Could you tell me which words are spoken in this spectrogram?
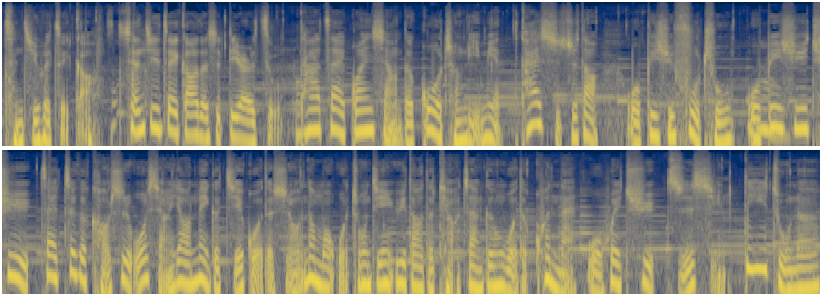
成绩会最高？成绩最高的是第二组。他在观想的过程里面，开始知道我必须付出，我必须去在这个考试我想要那个结果的时候，那么我中间遇到的挑战跟我的困难，我会去执行。第一组呢，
